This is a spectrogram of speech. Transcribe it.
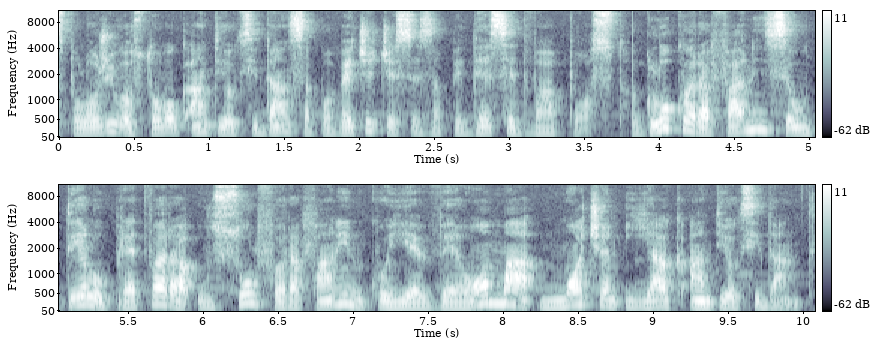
bioraspoloživost ovog antioksidansa povećat će se za 52%. Glukorafanin se u telu pretvara u sulforafanin koji je veoma moćan i jak antioksidant.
